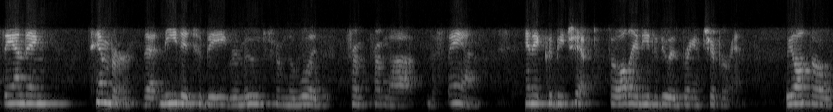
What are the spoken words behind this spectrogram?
standing timber that needed to be removed from the woods, from, from the, the stand, and it could be chipped. So all they need to do is bring a chipper in. We also,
